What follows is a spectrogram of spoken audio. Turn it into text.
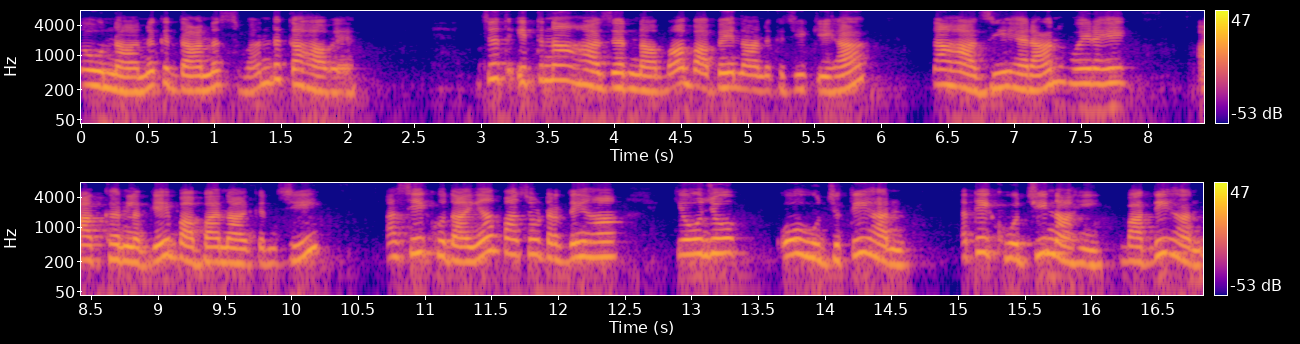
ਤੋ ਨਾਨਕ ਦਾਨਸਵੰਦ ਕਹਾਵੇ। ਜਦ ਇਤਨਾ ਹਾਜ਼ਰਨਾਮਾ ਬਾਬੇ ਨਾਨਕ ਜੀ ਕਿਹਾ, ਤਾਂ ਹਾਜ਼ੀ ਹੈਰਾਨ ਹੋਏ ਰਹੇ। ਆਖਣ ਲੱਗੇ, ਬਾਬਾ ਨਾਨਕ ਜੀ, ਅਸੀਂ ਖੁਦਾਈਆਂ ਪਾਸੋਂ ਡਰਦੇ ਹਾਂ, ਕਿਉਂ ਜੋ ਉਹ ਹੁਜਤੀ ਹਨ ਅਤੇ ਖੋਜੀ ਨਹੀਂ ਬਾਦੀ ਹਨ।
